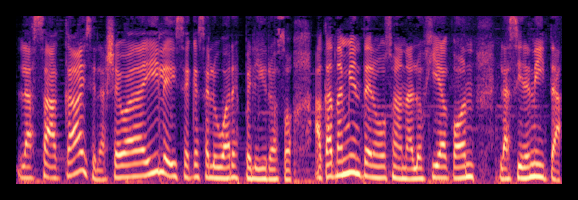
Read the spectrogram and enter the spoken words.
la saca y se la lleva de ahí y le dice que ese lugar es peligroso. Acá también tenemos una analogía con la sirenita.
